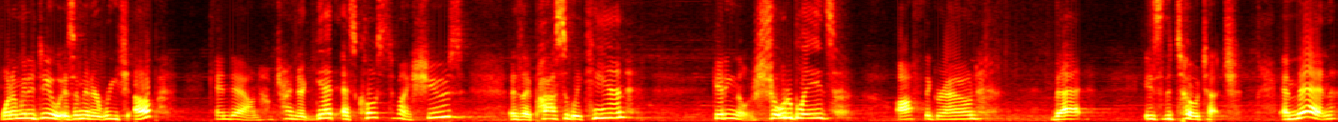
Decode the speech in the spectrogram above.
What I'm gonna do is I'm gonna reach up and down. I'm trying to get as close to my shoes as I possibly can, getting those shoulder blades off the ground. That is the toe touch. And then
